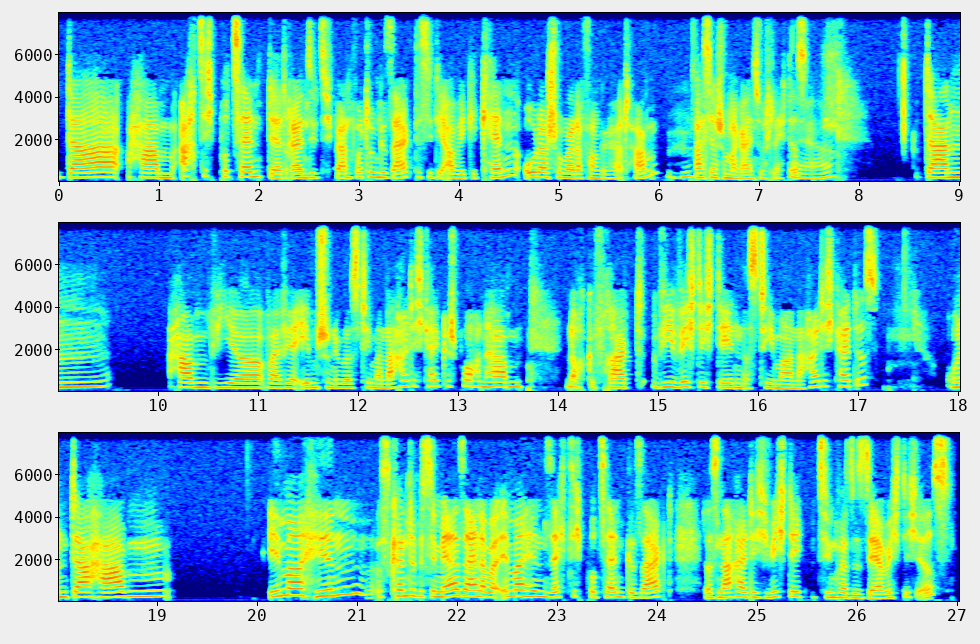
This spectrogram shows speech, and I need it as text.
da haben 80 Prozent der 73 Beantwortungen gesagt, dass sie die AWG kennen oder schon mal davon gehört haben, Mhm. was ja schon mal gar nicht so schlecht ist. Ja. Dann haben wir, weil wir eben schon über das Thema Nachhaltigkeit gesprochen haben, noch gefragt, wie wichtig denen das Thema Nachhaltigkeit ist. Und da haben immerhin, es könnte ein bisschen mehr sein, aber immerhin 60 Prozent gesagt, dass nachhaltig wichtig bzw. sehr wichtig ist.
